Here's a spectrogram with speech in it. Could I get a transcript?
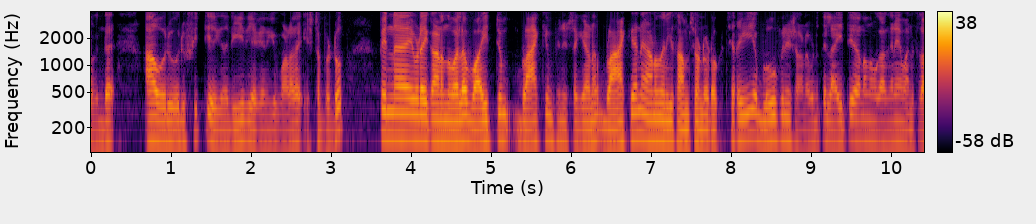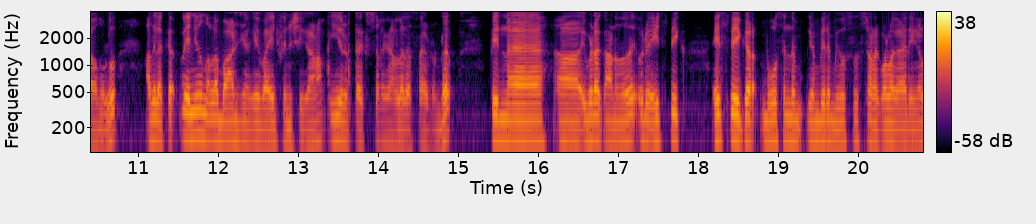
അതിന്റെ ആ ഒരു ഒരു ഫിറ്റ് ചെയ്തിരിക്കുന്ന രീതിയൊക്കെ എനിക്ക് വളരെ ഇഷ്ടപ്പെട്ടു. പിന്നെ ഇവിടെ കാണുന്ന പോലെ വൈറ്റും ബ്ലാക്കും ഫിനിഷൊക്കെയാണ് ബ്ലാക്ക് തന്നെയാണെന്ന് എനിക്ക് സംശയമുണ്ട് കേട്ടോ. ചെറിയ ബ്ലൂ ഫിനിഷാണ് ഇവിടുത്തെ ലൈറ്റ് കാരണം നമുക്ക് അങ്ങനെ മനസ്സിലാവുന്നുള്ളൂ. അതിലൊക്കെ വെന്യൂ എന്നുള്ള ബാഡ്ജിയൊക്കെ വൈറ്റ് ഫിനിഷ് കാണാം. ഈ ഒരു ടെക്സ്ചറൊക്കെ നല്ല രസമായിട്ടുണ്ട്. പിന്നെ ഇവിടെ കാണുന്നത് ഒരു എയ്റ്റ് സ്പീക്ക് എയ്റ്റ് സ്പീക്കർ ബോസിന്റെ ഗംഭീര മ്യൂസിക് സിസ്റ്റം അടക്കമുള്ള കാര്യങ്ങൾ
